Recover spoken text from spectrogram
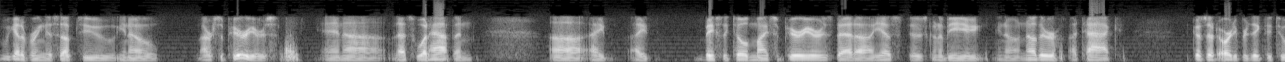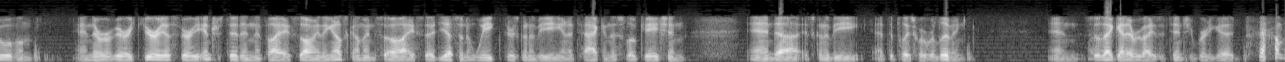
we got to bring this up to you know our superiors. And uh that's what happened. Uh I I basically told my superiors that uh yes there's going to be you know another attack because I'd already predicted two of them, and they were very curious, very interested in if I saw anything else coming. So I said, yes, in a week there's going to be an attack in this location, and uh, it's going to be at the place where we're living. And so that got everybody's attention pretty good. I'm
